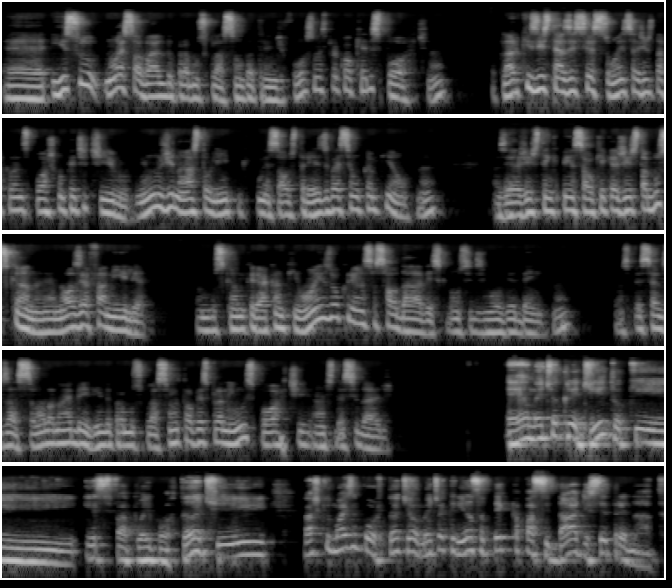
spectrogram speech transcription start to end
É, isso não é só válido para musculação, para treino de força, mas para qualquer esporte. Né? É claro que existem as exceções se a gente está falando de esporte competitivo. Nenhum ginasta olímpico que começar aos 13 vai ser um campeão. Né? Mas aí a gente tem que pensar o que, que a gente está buscando. Né? Nós e a família estamos buscando criar campeões ou crianças saudáveis que vão se desenvolver bem. Né? A especialização ela não é bem-vinda para a musculação e talvez para nenhum esporte antes dessa idade. É, realmente eu acredito que esse fator é importante e acho que o mais importante é realmente a criança ter capacidade de ser treinada.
